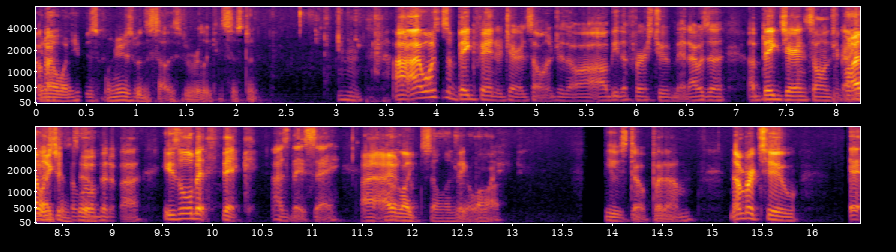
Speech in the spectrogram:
You know, when he was when he was with the Celtics, he was really consistent. I, I was a big fan of Jared Sullinger, though. I'll, I'll be the first to admit I was a, a big Jared Sullinger guy. I he was just him a little bit of a he's a little bit thick, as they say. I, I Um, liked Sullinger Big a lot. boy. He was dope. But um, number two, eh,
